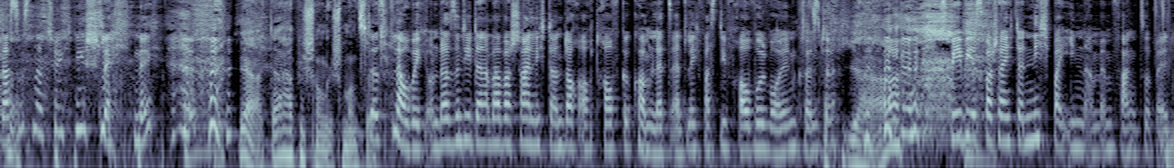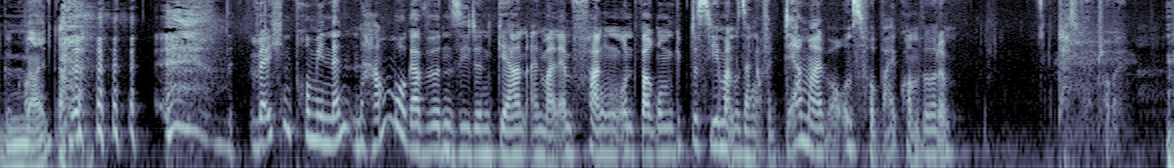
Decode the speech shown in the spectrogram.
das ist natürlich nicht schlecht, nicht? Ja, da habe ich schon geschmunzelt. Das glaube ich. Und da sind die dann aber wahrscheinlich dann doch auch drauf gekommen, letztendlich, was die Frau wohl wollen könnte. Ja. Das Baby ist wahrscheinlich dann nicht bei Ihnen am Empfang zur Welt gekommen. Nein. Welchen prominenten Hamburger würden Sie denn gern einmal empfangen und warum? Gibt es jemanden, und sagen, wenn der mal bei uns vorbeikommen würde? Das wäre toll.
